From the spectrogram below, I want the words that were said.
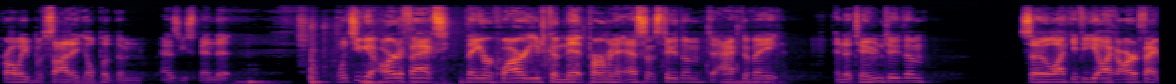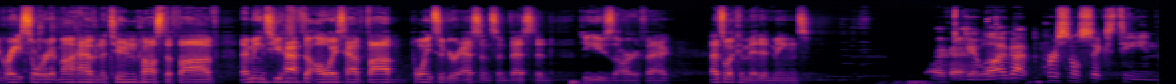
probably beside it you'll put them as you spend it. Once you get artifacts, they require you to commit permanent essence to them to activate and attune to them. So, like, if you get like an artifact greatsword, it might have an attune cost of five. That means you have to always have five points of your essence invested to use the artifact. That's what committed means. okay. Okay, well, I've got personal 16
